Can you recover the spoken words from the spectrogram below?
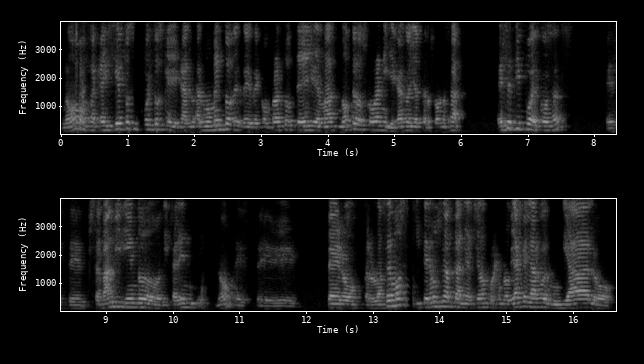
¿no? O sea, que hay ciertos impuestos que al, momento de, de, comprar tu hotel y demás, no te los cobran y llegando allá te los cobran. O sea, ese tipo de cosas este, se van viviendo diferente, ¿no? Este, pero, pero lo hacemos y tenemos una planeación, por ejemplo, viaje largo del Mundial o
